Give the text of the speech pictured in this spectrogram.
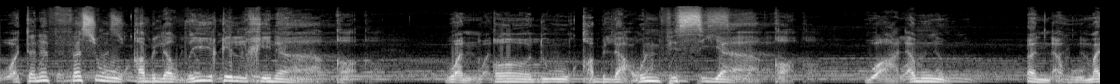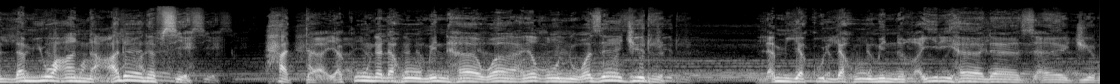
وتنفسوا قبل ضيق الخناق وانقادوا قبل عنف السياق واعلموا أنه من لم يعن على نفسه حتى يكون له منها واعظ وزاجر لم يكن له من غيرها لا زاجر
